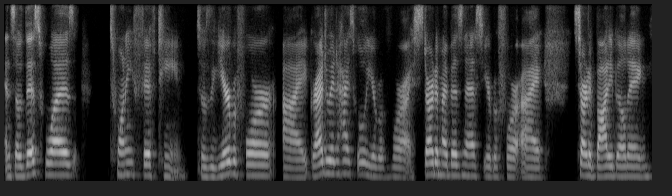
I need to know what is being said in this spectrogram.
And so this was 2015. So it was the year before I graduated high school, year before I started my business, year before I started bodybuilding,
